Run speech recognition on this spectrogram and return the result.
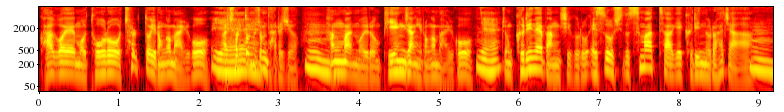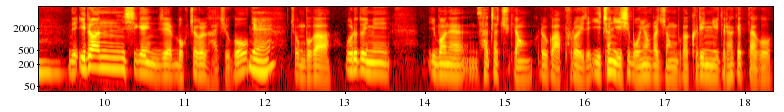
과거에 뭐 도로, 철도 이런 거 말고 아, 예. 아, 철도는 좀 다르죠. 음. 항만 뭐 이런 비행장 이런 거 말고 예. 좀 그린의 방식으로 SOC도 스마트하게 그린으로 하자. 음. 근데 이런 식의 이제 목적을 가지고 예. 정부가 올해도 이미 이번에 4차 추경 그리고 앞으로 이제 2025년까지 정부가 그린 뉴딜 하겠다고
